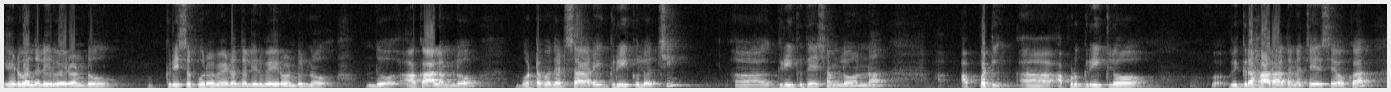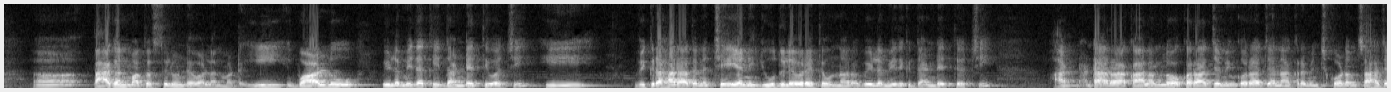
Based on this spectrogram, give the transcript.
ఏడు వందల ఇరవై రెండు క్రీస్తు పూర్వం ఏడు వందల ఇరవై రెండును ఆ కాలంలో మొట్టమొదటిసారి గ్రీకులు వచ్చి గ్రీకు దేశంలో ఉన్న అప్పటి అప్పుడు గ్రీక్లో విగ్రహారాధన చేసే ఒక ప్యాగన్ మతస్థులు ఉండేవాళ్ళు అనమాట ఈ వాళ్ళు వీళ్ళ మీదకి దండెత్తి వచ్చి ఈ విగ్రహారాధన చేయని యూదులు ఎవరైతే ఉన్నారో వీళ్ళ మీదకి దండెత్తి వచ్చి అంటే ఆ కాలంలో ఒక రాజ్యం ఇంకో రాజ్యాన్ని ఆక్రమించుకోవడం సహజ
